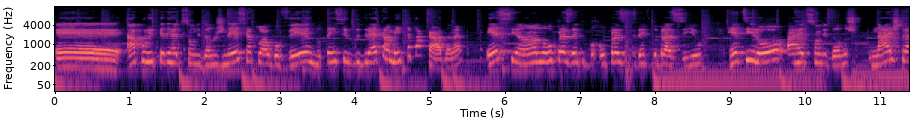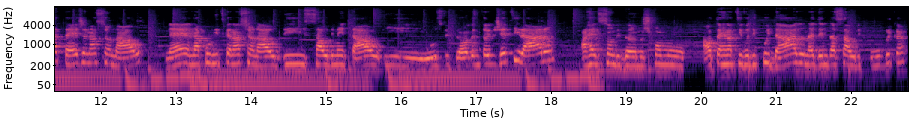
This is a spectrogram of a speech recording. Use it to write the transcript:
é, a política de redução de danos nesse atual governo tem sido diretamente atacada, né? Esse ano, o presidente, o presidente do Brasil retirou a redução de danos na estratégia nacional, né, na política nacional de saúde mental e uso de drogas. Então, eles retiraram a redução de danos como alternativa de cuidado né, dentro da saúde pública.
